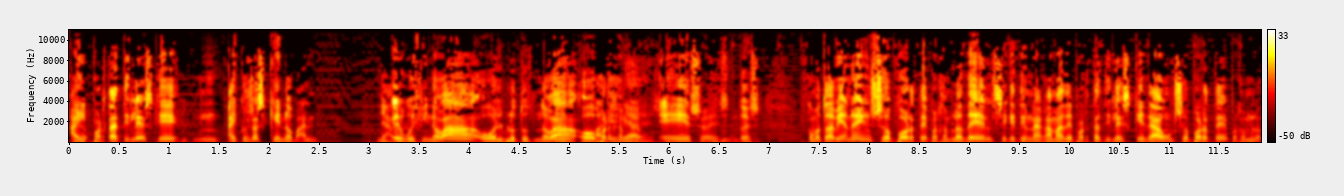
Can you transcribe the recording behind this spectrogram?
hay Pero- portátiles que mm, hay cosas que no van. Ya, el bueno, wifi no va o el bluetooth no va Sí, o por ejemplo eso es Ujú. entonces como todavía no hay un soporte, por ejemplo, Dell sí que tiene una gama de portátiles que da un soporte, por ejemplo,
